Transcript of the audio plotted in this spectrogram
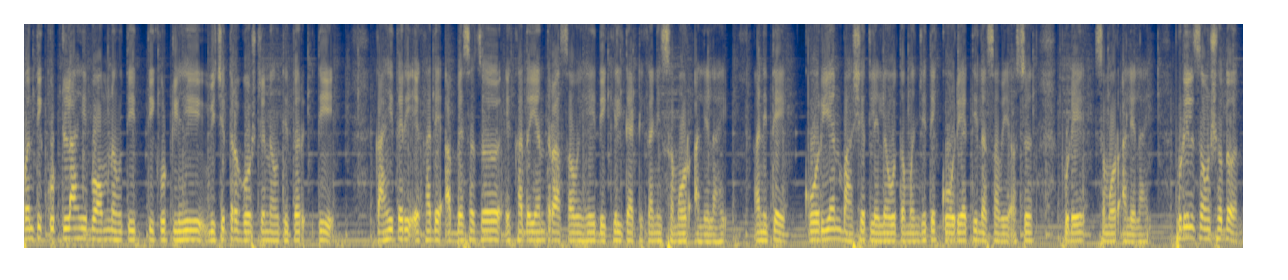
पण ती कुठलाही बॉम्ब नव्हती ती कुठलीही विचित्र गोष्ट नव्हती तर ती काहीतरी एखादे अभ्यासाचं एखादं यंत्र असावं हे देखील त्या ठिकाणी समोर आलेलं आहे. आणि ते कोरियन भाषेत लिहिलं होतं म्हणजे ते कोरियातील असावे असं पुढे समोर आलेलं आहे. पुढील संशोधन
